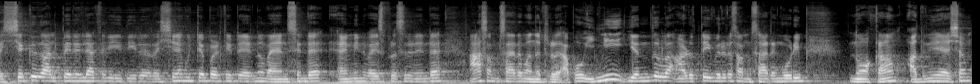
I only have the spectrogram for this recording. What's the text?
റഷ്യക്ക് താല്പര്യമില്ലാത്ത രീതിയിൽ റഷ്യനെ കുറ്റപ്പെടുത്തിയിട്ടായിരുന്നു വാൻസിന്റെ ഐ മീൻ വൈസ് പ്രസിഡന്റിന്റെ ആ സംസാരം വന്നിട്ടുള്ളത്. അപ്പോൾ ഇനി എന്തുള്ള അടുത്ത ഇവരുടെ സംസാരം കൂടി നോക്കണം. അതിനുശേഷം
